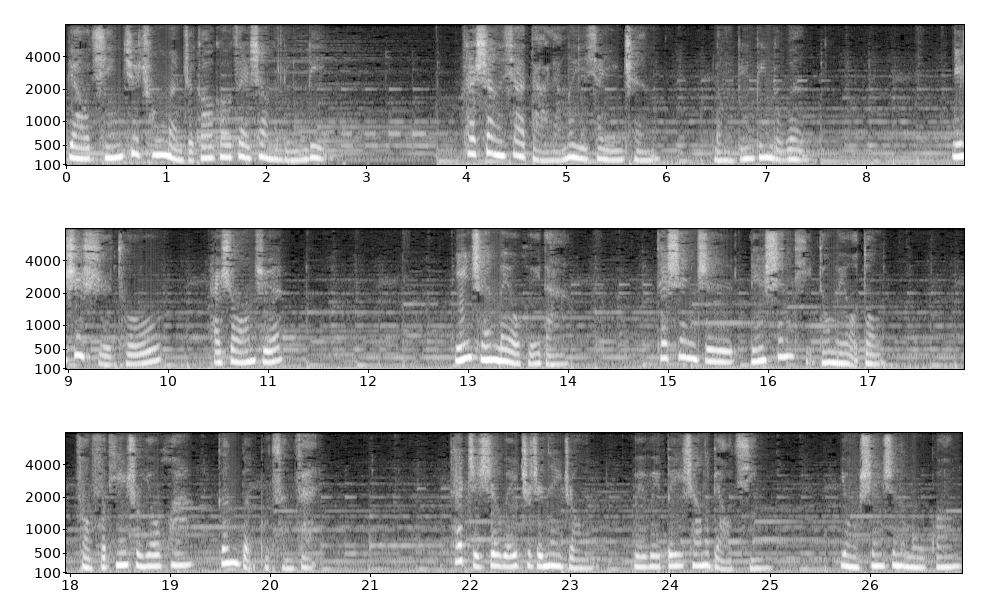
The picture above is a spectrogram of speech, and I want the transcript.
表情却充满着高高在上的凌厉。他上下打量了一下银尘，冷冰冰地问：“你是使徒，还是王爵？”银尘没有回答，他甚至连身体都没有动，仿佛天树幽花根本不存在。他只是维持着那种。微微悲伤的表情，用深深的目光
